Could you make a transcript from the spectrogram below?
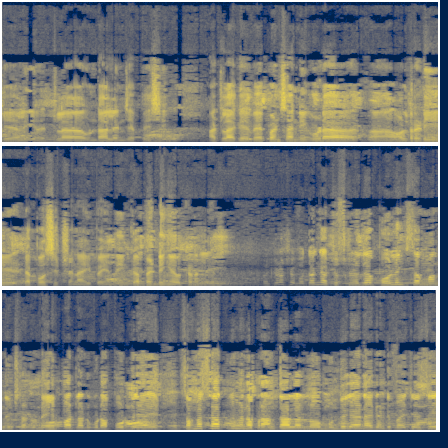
చేయాలి ఎట్లా ఉండాలి అని చెప్పేసి. అట్లాగే వెపన్స్ అన్ని కూడా ఆల్రెడీ డెపోజిషన్ అయిపోయింది. ఇంకా పెండింగ్ ఎక్కడ లేదు. మొత్తంగా చూసుకునేది పోలింగ్ సంబంధించినటువంటి ఏర్పాట్లను కూడా పూర్తయ్యాయి. సమస్యాత్మకమైన ప్రాంతాలలో ముందుగానే ఐడెంటిఫై చేసి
